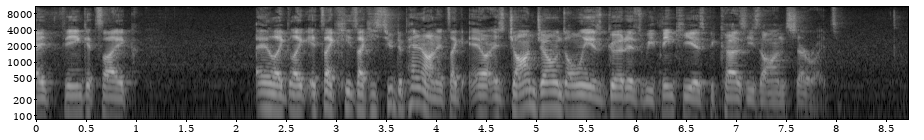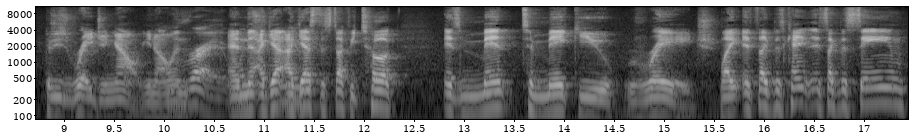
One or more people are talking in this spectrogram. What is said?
I think it's like. Eh, Like like it's like he's like he's too dependent on it. It's like eh, is Jon Jones only as good as we think he is because he's on steroids? Because he's raging out, you know, and Right, and which, I guess I I guess the stuff he took is meant to make you rage. Like it's like this kind. It's like the same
